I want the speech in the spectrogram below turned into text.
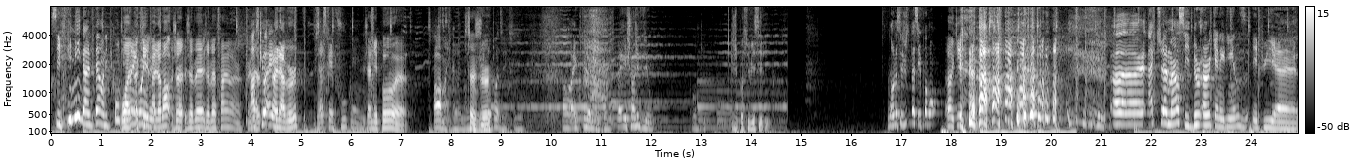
C'est fini dans le temps. On est plus contre Ouais, les ok, pingouins. là. mais d'abord, je, je vais, je vais faire un, un, En tout cas, hey. un aveu. Ça serait fou qu'on. J'en ai pas. euh, Oh my god, non. Je te jure. Pas dire ça. Oh, écoutez-le. Ben, changez de vidéo. J'ai pas suivi série. Non, là, c'est juste parce que c'est pas bon. Ok. Euh, actuellement, c'est 2-1 Canadiens. Et puis, euh,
